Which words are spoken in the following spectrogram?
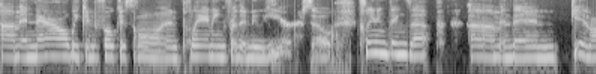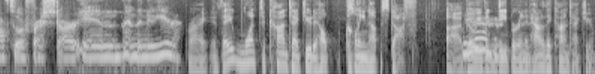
Um, and now we can focus on planning for the new year. So cleaning things up um, and then getting off to a fresh start in, in the new year. Right. If they want to contact you to help clean up stuff, uh, go yeah. even deeper in it, how do they contact you?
